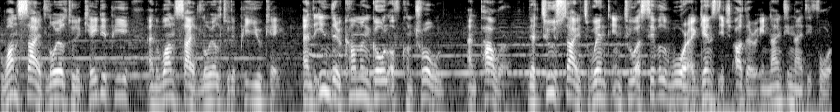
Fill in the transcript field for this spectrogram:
one side loyal to the KDP and one side loyal to the PUK. And in their common goal of control and power, the two sides went into a civil war against each other in 1994.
